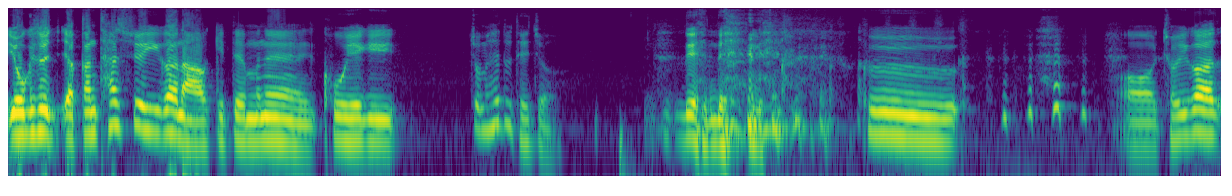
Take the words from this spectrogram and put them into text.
여기서 약간 탈수 얘기가 나왔기 때문에 그 얘기 좀 해도 되죠. 네, 네, 네. 그 어, 저희가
